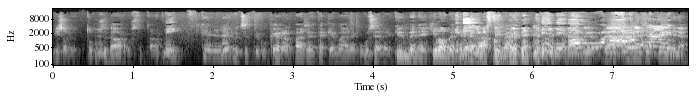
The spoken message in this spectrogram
iso juttu, kun sitä arvostetaan. Niin. Kyllä. Ja nyt sitten kun kerran pääsee tekemään niin useiden kymmenien kilometrien Niin. rastiväliin, Niin, täytyy, täytyyhän se tehdä,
